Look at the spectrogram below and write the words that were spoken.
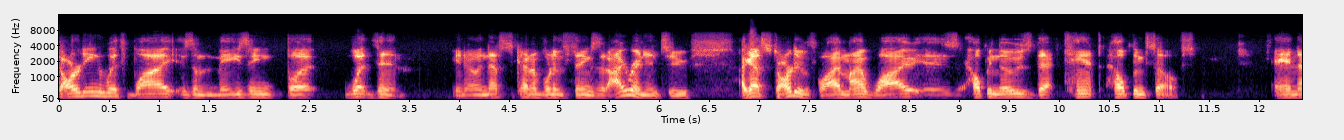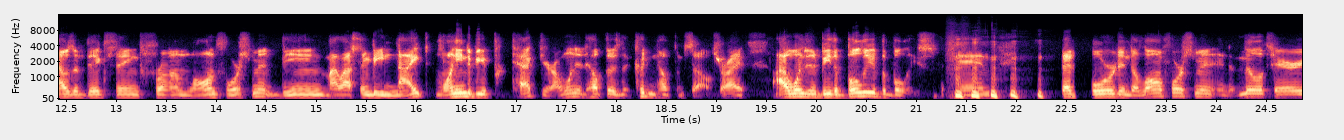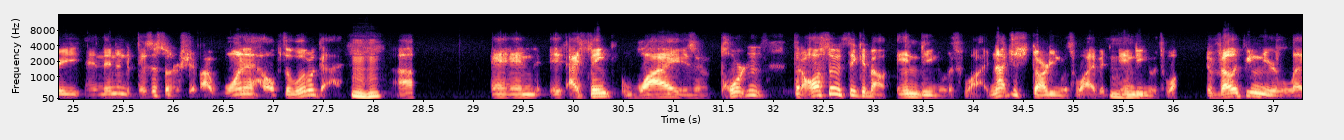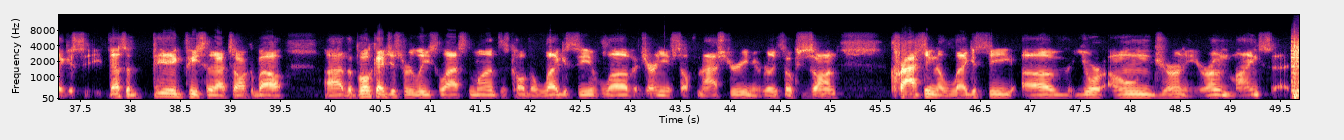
starting with why is amazing, but what then? You know, and that's kind of one of the things that I ran into. I got started with why. My why is helping those that can't help themselves and that was a big thing from law enforcement being my last name being knight wanting to be a protector i wanted to help those that couldn't help themselves right i wanted to be the bully of the bullies and fed forward into law enforcement into military and then into business ownership i want to help the little guy mm-hmm. uh, and it, i think why is important but also thinking about ending with why not just starting with why but mm-hmm. ending with why developing your legacy that's a big piece that i talk about uh, the book I just released last month is called The Legacy of Love, A Journey of Self Mastery, and it really focuses on crafting a legacy of your own journey, your own mindset.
